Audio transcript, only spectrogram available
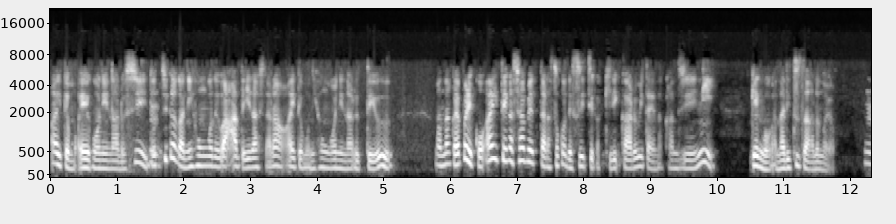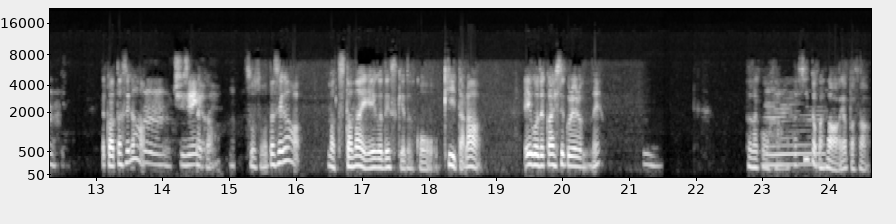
相手も英語になるし、どっちかが日本語でわーって言い出したら、相手も日本語になるっていう、まあなんかやっぱりこう、相手が喋ったらそこでスイッチが切り替わるみたいな感じに、言語がなりつつあるのよ。うん。だから私が、うん。自然やなんね。そうそう、私が、まあ、拙い英語ですけど、こう、聞いたら、英語で返してくれるのね。うん。ただこうさ、私とかさ、やっぱさ、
